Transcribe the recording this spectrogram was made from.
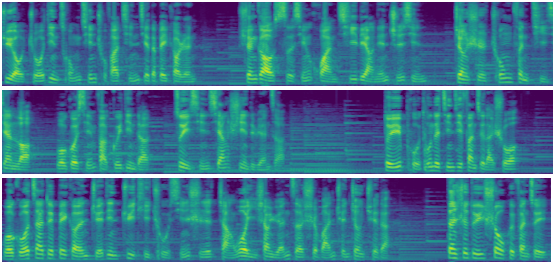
具有酌定从轻处罚情节的被告人，宣告死刑缓期两年执行，正是充分体现了我国刑法规定的罪行相适应的原则。对于普通的经济犯罪来说，我国在对被告人决定具体处刑时，掌握以上原则是完全正确的；但是对于受贿犯罪，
